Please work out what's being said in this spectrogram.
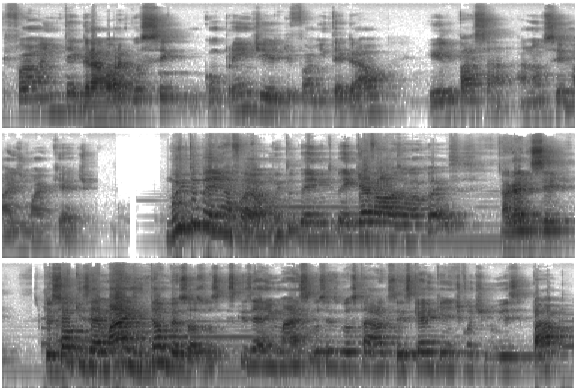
de forma integral. A hora que você compreende ele de forma integral, ele passa a não ser mais um arquétipo. Muito bem, Rafael, muito bem, muito bem. Quer falar mais alguma coisa? Agradecer. Se o pessoal quiser mais, então, pessoal, se vocês quiserem mais, se vocês gostaram, se vocês querem que a gente continue esse papo,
